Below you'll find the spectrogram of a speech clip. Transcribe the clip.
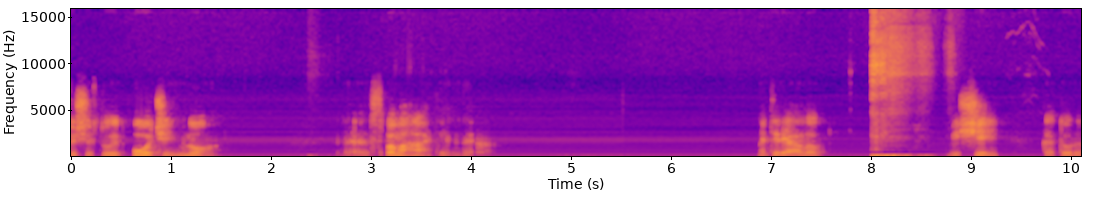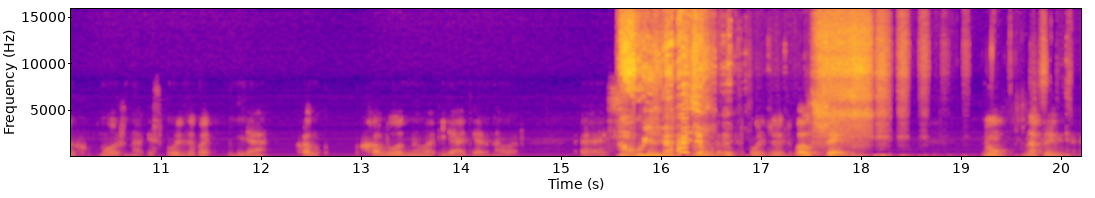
Существует очень много э, вспомогательных материалов, вещей, которых можно использовать для хол холодного ядерного э, синтеза, который используют волшебники. Ну, например,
